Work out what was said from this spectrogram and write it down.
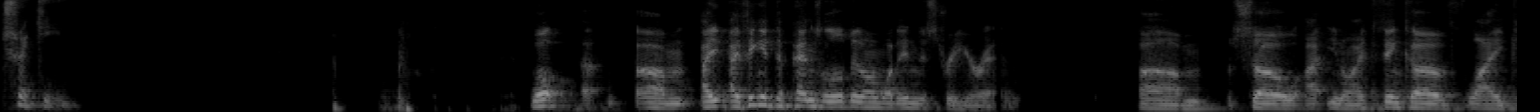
tricky? Well, uh, um, I, I think it depends a little bit on what industry you're in. Um, so I, you know, I think of like,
